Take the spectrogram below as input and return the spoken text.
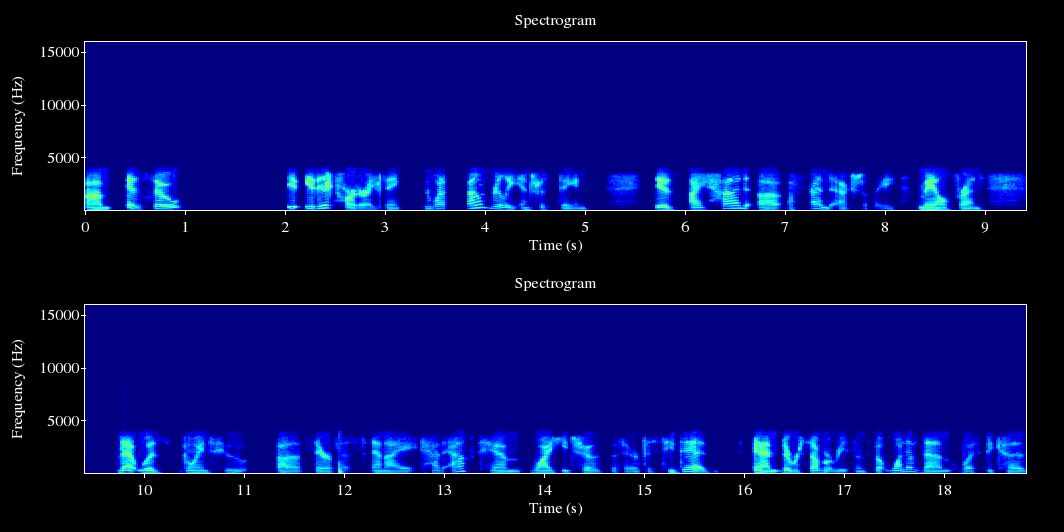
Um, and so it, it is harder, I think. And what I found really interesting is I had a, a friend, actually, male friend, that was going to a therapist. And I had asked him why he chose the therapist he did and there were several reasons, but one of them was because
